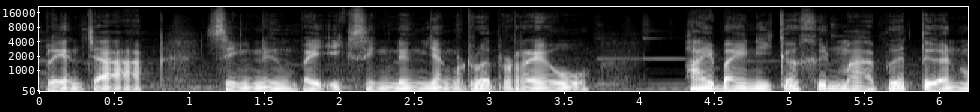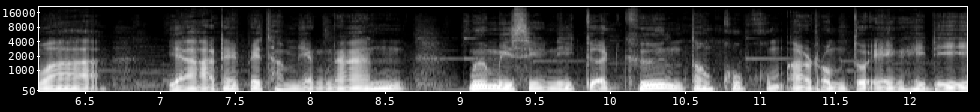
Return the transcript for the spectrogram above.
เปลี่ยนจากสิ่งหนึ่งไปอีกสิ่งหนึ่งอย่างรวดเร็ว ไพ่ใบนี้ก็ขึ้นมาเพื่อเตือนว่า อย่าได้ไปทำอย่างนั้น เมื่อมีสิ่งนี้เกิดขึ้นต้องควบคุมอารมณ์ตัวเองให้ดี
